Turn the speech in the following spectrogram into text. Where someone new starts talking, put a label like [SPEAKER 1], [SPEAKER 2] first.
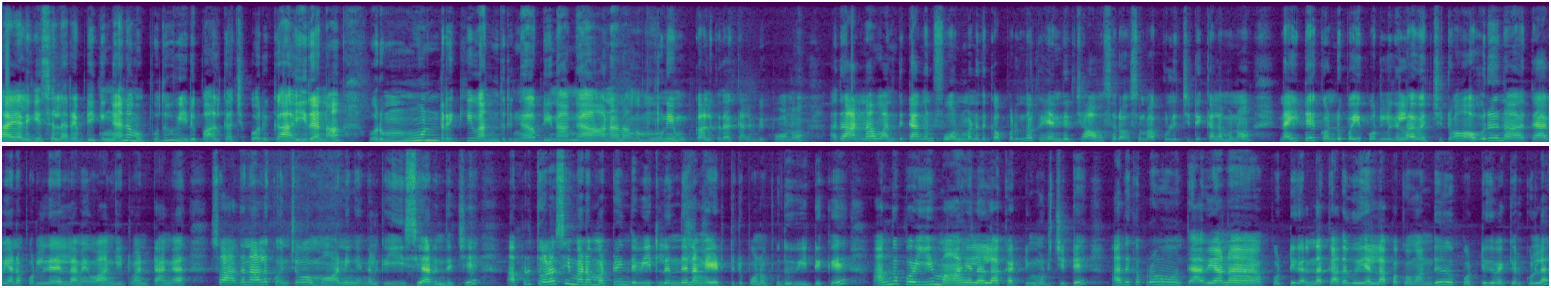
[SPEAKER 1] Hi அழகி சிலர் எப்படி இருக்கீங்க? நம்ம புது வீடு பால் காய்ச்சி போகிறதுக்கு ஐரனா ஒரு மூன்றைக்கு வந்துருங்க அப்படின்னாங்க. ஆனால் நாங்கள் மூணே முக்காலுக்கு தான் கிளம்பி போனோம். அது அண்ணா வந்துட்டாங்கன்னு ஃபோன் பண்ணதுக்கப்புறம் தான் எந்திரிச்சு அவசர அவசரமாக குளிச்சுட்டு கிளம்புனோம். நைட்டே கொண்டு போய் பொருள்கள்லாம் வச்சுட்டோம். அவரு நான் தேவையான பொருள்கள் எல்லாமே வாங்கிட்டு வந்துட்டாங்க. ஸோ அதனால் கொஞ்சம் மார்னிங் எங்களுக்கு ஈஸியாக இருந்துச்சு. அப்புறம் துளசி மடம் மட்டும் இந்த வீட்டிலேருந்து நாங்கள் எடுத்துகிட்டு போனோம் புது வீட்டுக்கு. அங்கே போய் மாயிலெல்லாம் கட்டி முடிச்சுட்டு அதுக்கப்புறம் தேவையான பொட்டுகள் இந்த கதவு எல்லா பக்கமும் வந்து பொட்டுக்கு வைக்கிறதுக்குள்ளே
